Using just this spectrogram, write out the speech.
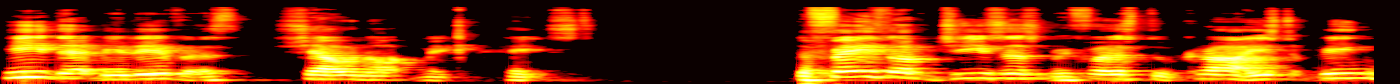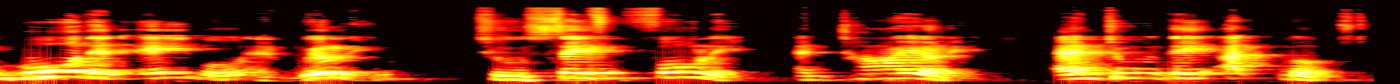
He that believeth shall not make haste. The faith of Jesus refers to Christ being more than able and willing to save fully, entirely, and to the utmost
